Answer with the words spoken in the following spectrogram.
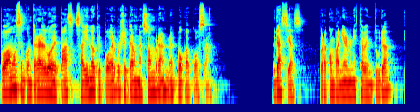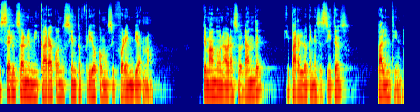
podamos encontrar algo de paz sabiendo que poder proyectar una sombra no es poca cosa. Gracias, por acompañarme en esta aventura y ser el sol en mi cara cuando siento frío como si fuera invierno. Te mando un abrazo grande y para lo que necesites, Valentín.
